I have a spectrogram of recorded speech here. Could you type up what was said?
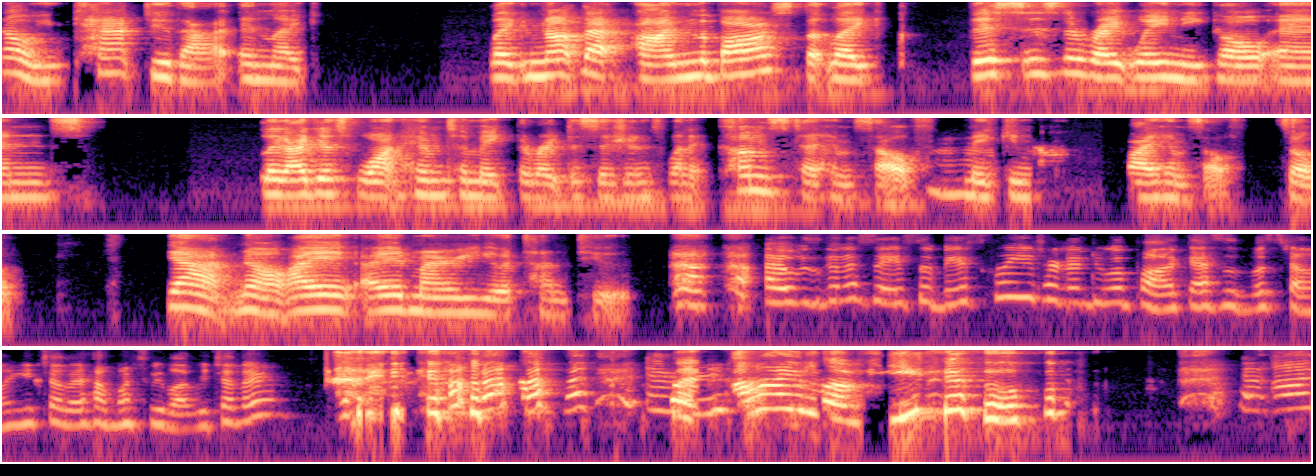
no, you can't do that. And like like not that I'm the boss, but like this is the right way, Nico. And like I just want him to make the right decisions when it comes to himself, mm-hmm. making by himself. So yeah, no, I I admire you a ton too. I was gonna say, so basically, you turned into a podcast of us telling each other how much we love each other. but I love you. and I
